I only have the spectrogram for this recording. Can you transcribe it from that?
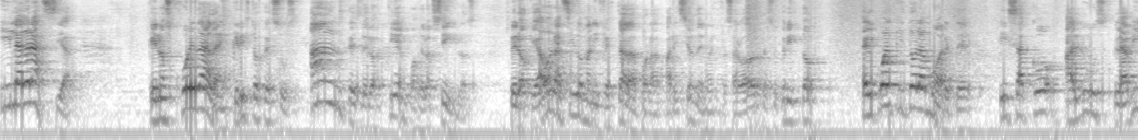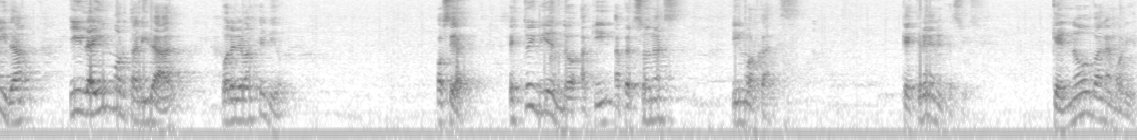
y la gracia que nos fue dada en Cristo Jesús antes de los tiempos de los siglos, pero que ahora ha sido manifestada por la aparición de nuestro Salvador Jesucristo, el cual quitó la muerte y sacó a luz la vida y la inmortalidad por el Evangelio. O sea, estoy viendo aquí a personas inmortales que creen en Jesús, que no van a morir,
